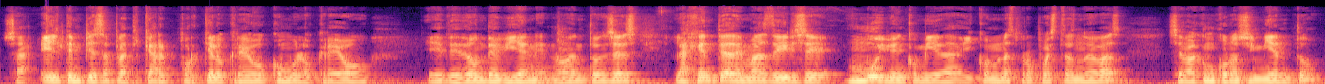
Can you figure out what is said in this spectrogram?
O sea, él te empieza a platicar por qué lo creó, cómo lo creó, eh, de dónde viene, ¿no? Entonces, la gente además de irse muy bien comida y con unas propuestas nuevas, se va con conocimiento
